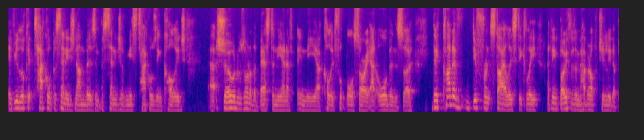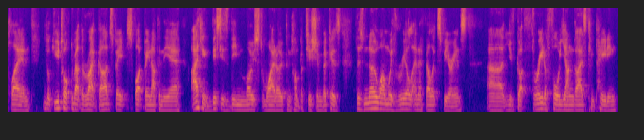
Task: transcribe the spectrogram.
If you look at tackle percentage numbers and percentage of missed tackles in college, uh, Sherwood was one of the best in the NF, in the uh, college football, sorry, at Auburn. So they're kind of different stylistically. I think both of them have an opportunity to play. And look, you talked about the right guard sp- spot being up in the air. I think this is the most wide open competition because there's no one with real NFL experience. Uh, you've got three to four young guys competing.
